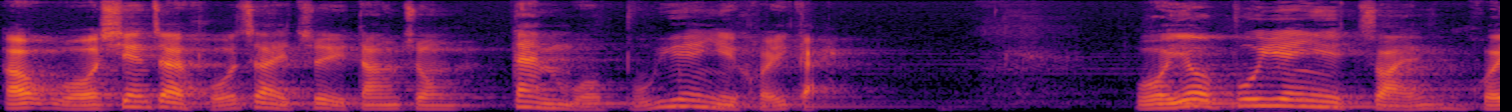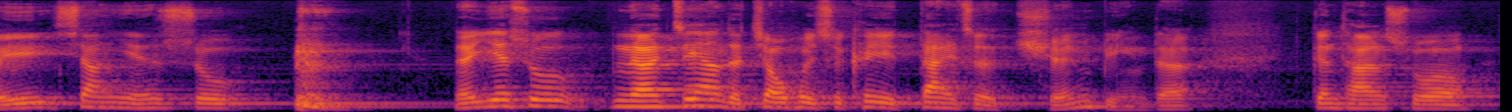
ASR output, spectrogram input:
而我现在活在罪当中，但我不愿意悔改，我又不愿意转回向耶稣。那耶稣，那这样的教会是可以带着权柄的，跟他说：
